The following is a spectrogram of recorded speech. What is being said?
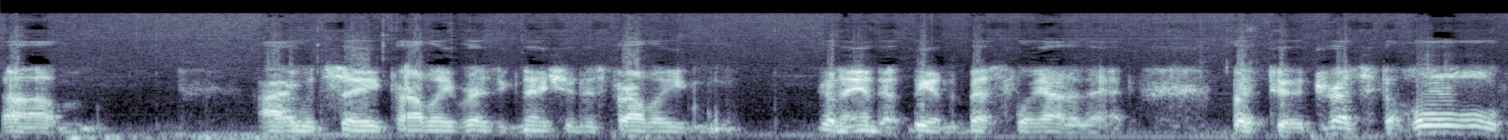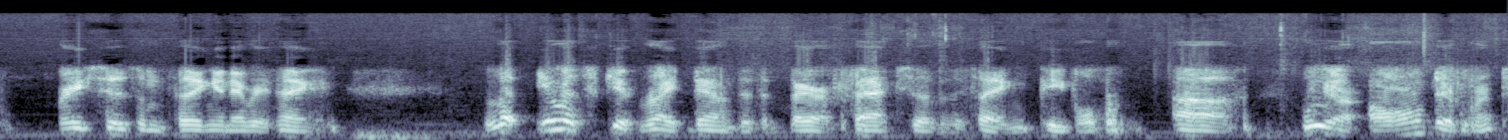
Um, I would say probably resignation is probably going to end up being the best way out of that. But to address the whole racism thing and everything, let, let's get right down to the bare facts of the thing, people. Uh, we are all different.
